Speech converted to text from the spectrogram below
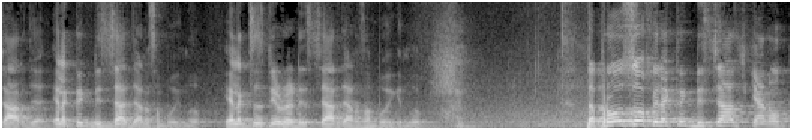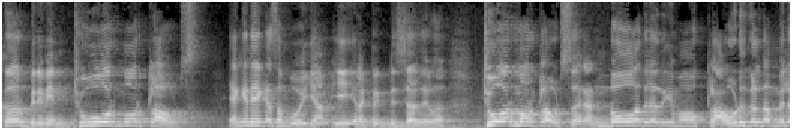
charge electric discharge ആണ് സംഭവിക്കുന്നത്. ഇലക്ട്രിസിറ്റിയുടെ ഡിസ്ചാർജ് ആണ് സംഭവിക്കുന്നത്. The process of electric discharge can occur between two or more clouds എങ്ങനെയൊക്കെ സംഭവിക്കാം ഈ ഇലക്ട്രിക് ഡിസ്ചാർജുകൾ ടു ഓർ മോർ ക്ലൗഡ്സ് രണ്ടോ അതിലധികമോ ക്ലൗഡുകൾ തമ്മിൽ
